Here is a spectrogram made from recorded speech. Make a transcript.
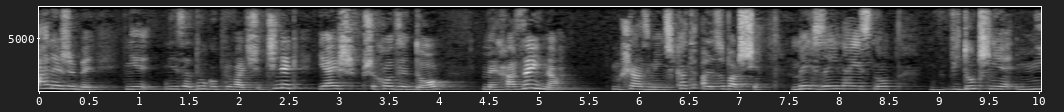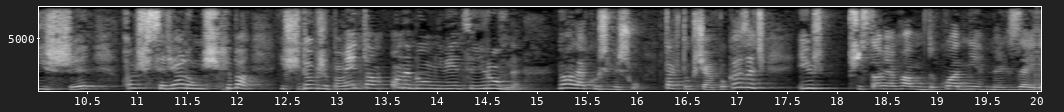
ale żeby nie, nie za długo prowadzić odcinek, ja już przechodzę do mecha Zeyna. Musiałam zmienić kat, ale zobaczcie, mech Zeyna jest no widocznie niższy, choć w serialu mi się chyba, jeśli dobrze pamiętam, one były mniej więcej równe. No ale jakoś wyszło. Tak to chciałam pokazać i już przedstawiam Wam dokładnie mech Zeyna.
